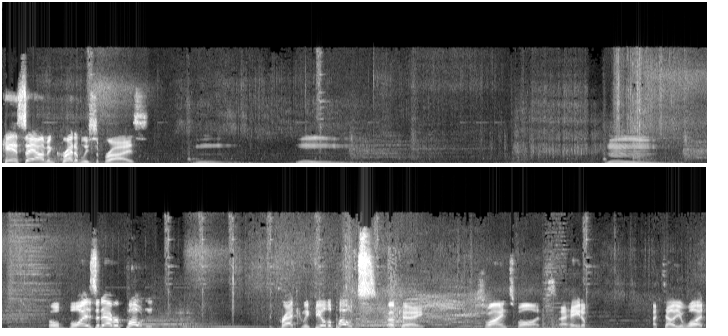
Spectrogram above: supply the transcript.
Can't say I'm incredibly surprised. Hmm. Hmm. Hmm. Oh boy, is it ever potent! Practically feel the potes. Okay. Swine spawns. I hate them. I tell you what.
